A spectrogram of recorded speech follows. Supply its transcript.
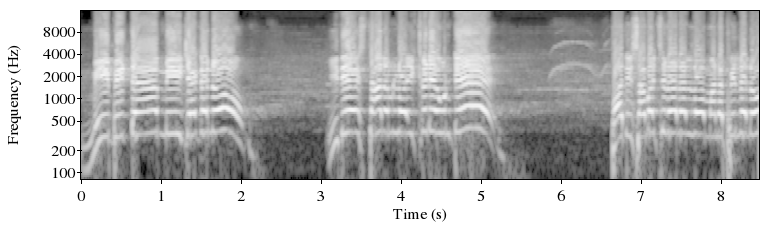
మీ బిడ్డ మీ జగను ఇదే స్థానంలో ఇక్కడే ఉంటే పది సంవత్సరాలలో మన పిల్లలు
